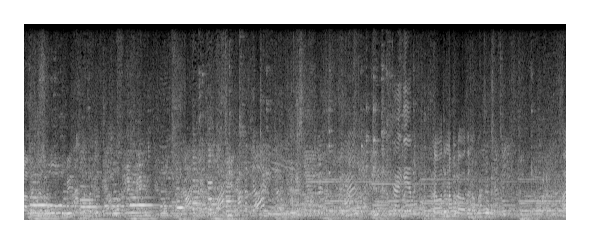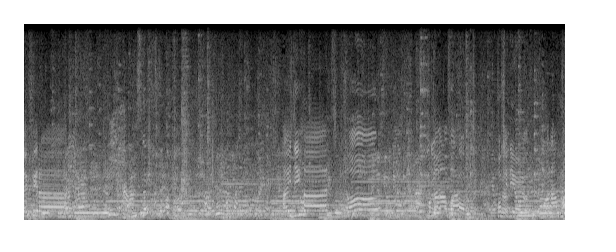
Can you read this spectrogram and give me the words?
Lewatin aku, lewatin aku. Hai Vira. Hai Jihan. Oh. Makan apa? Oh video. Makan apa?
